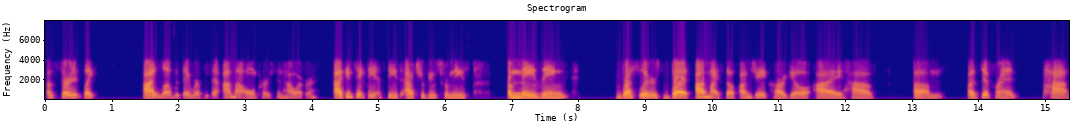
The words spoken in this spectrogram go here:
assertive. Like, I love what they represent. I'm my own person, however. I can take the, these attributes from these amazing wrestlers, but I myself, I'm Jade Cargill. I have um, a different path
